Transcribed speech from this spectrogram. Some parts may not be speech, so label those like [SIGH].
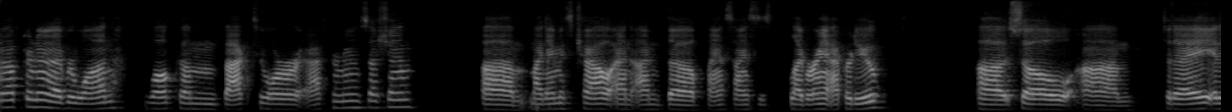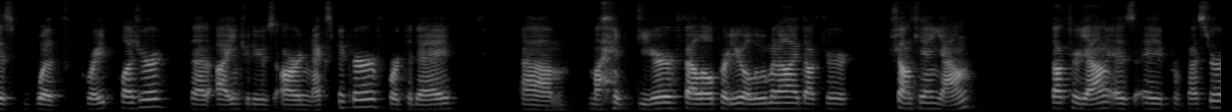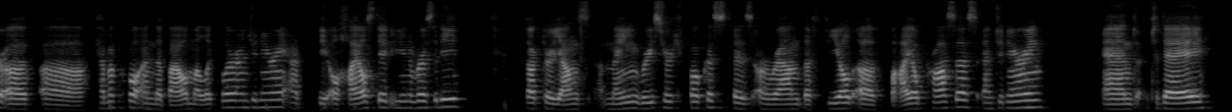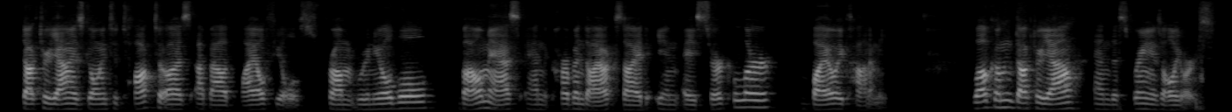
Good afternoon, everyone. Welcome back to our afternoon session. Um, my name is Chow and I'm the plant sciences librarian at Purdue. Uh, so um, today it is with great pleasure that I introduce our next speaker for today, um, [LAUGHS] my dear fellow Purdue alumni, Dr. Shangtian Yang. Dr. Yang is a professor of uh, chemical and the biomolecular engineering at the Ohio State University Dr. Yang's main research focus is around the field of bioprocess engineering. And today, Dr. Yang is going to talk to us about biofuels from renewable biomass and carbon dioxide in a circular bioeconomy. Welcome, Dr. Yang, and the screen is all yours.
